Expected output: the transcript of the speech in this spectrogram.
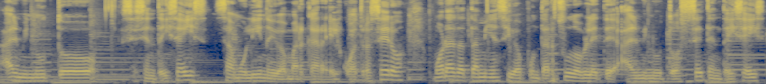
Al minuto 66 Samulino iba a marcar el 4 a 0. Morata también se iba a apuntar su doblete al minuto 76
